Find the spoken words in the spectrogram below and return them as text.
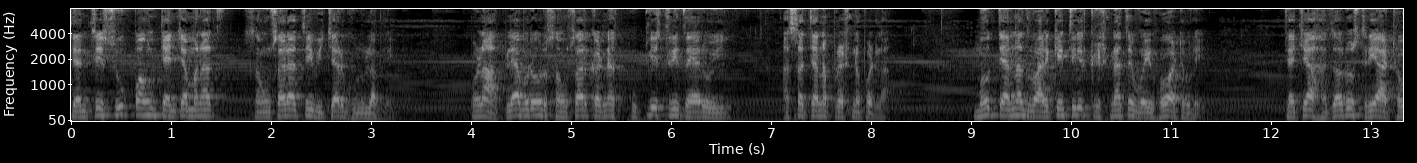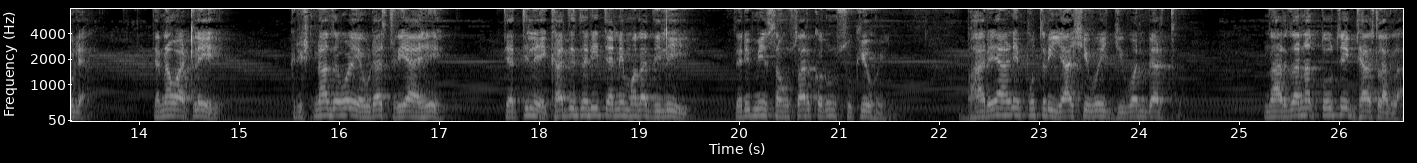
त्यांचे सुख पाहून त्यांच्या मनात संसाराचे विचार घोळू लागले. पण आपल्याबरोबर संसार करण्यास कुठली स्त्री तयार होईल असा त्यांना प्रश्न पडला. मग त्यांना द्वारकेतील कृष्णाचे वैभव आठवले. त्याच्या हजारो स्त्रिया आठवल्या. त्यांना वाटले कृष्णाजवळ एवढ्या स्त्रिया आहे त्यातील एखादी जरी त्याने मला दिली तरी मी संसार करून सुखी होईन. भारे आणि पुत्र याशिवाय जीवन व्यर्थ. नारदांना तोच एक ध्यास लागला.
